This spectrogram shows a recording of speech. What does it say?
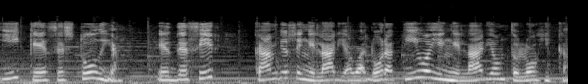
y qué se estudia, es decir, cambios en el área valorativa y en el área ontológica.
